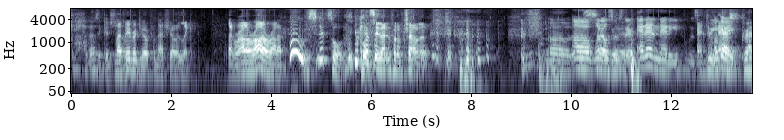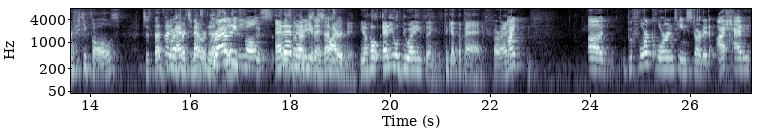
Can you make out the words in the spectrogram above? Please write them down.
God, that was a good show. My favorite joke from that show is like, like rada rada rada. Woo, schnitzel! You can't say that in front of Chowder. Oh, Uh, what so else was there? Ed, Ed and Eddie was. Ed, great. dude, Okay, That's- Gravity Falls. Just that's not Gra- even that's- Cartoon that's Network. Disney. That's Gravity Disney. Falls. Ed, Ed and Eddie saying, inspired me. You know, he'll, Eddie will do anything to get the bag. All right. I uh before quarantine started, I hadn't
